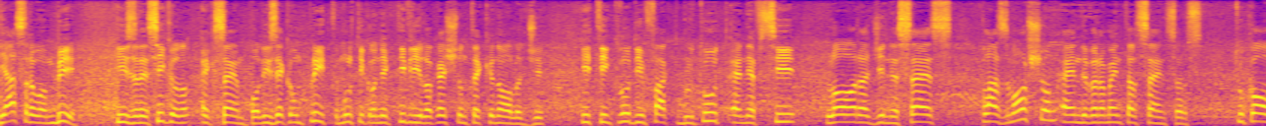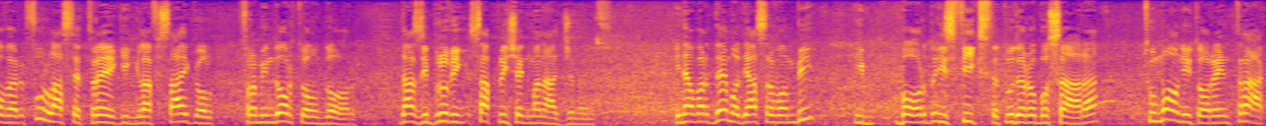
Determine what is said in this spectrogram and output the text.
The Astra 1B is the second example, is a complete multi-connectivity location technology. It includes in fact Bluetooth, NFC, LoRa, GNSS, plus motion and environmental sensors to cover full asset tracking life cycle from indoor to outdoor, thus improving supply chain management. In our demo, the Astra 1B board is fixed to the Robosara to monitor and track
